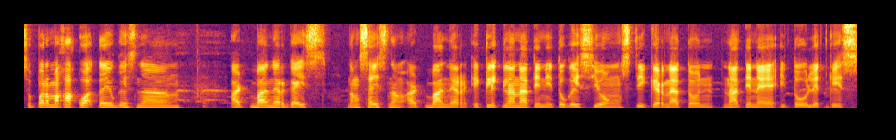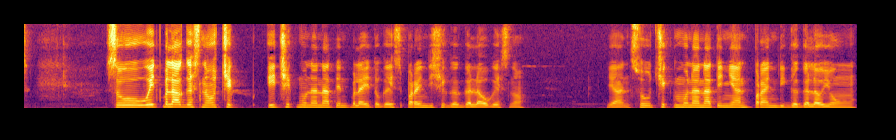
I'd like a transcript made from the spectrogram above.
So para makakuha tayo guys ng art banner guys, ng size ng art banner, i-click lang natin ito guys yung sticker natin natin na ito ulit guys. So wait pala guys no, check i-check muna natin pala ito guys para hindi siya gagalaw guys no. Yan. So check muna natin yan para hindi gagalaw yung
